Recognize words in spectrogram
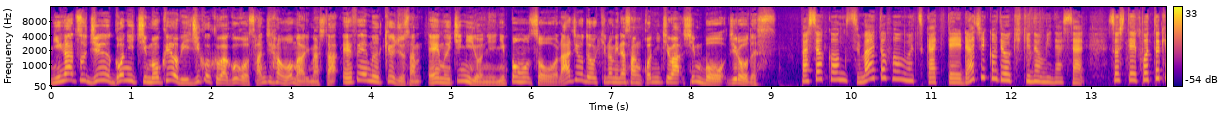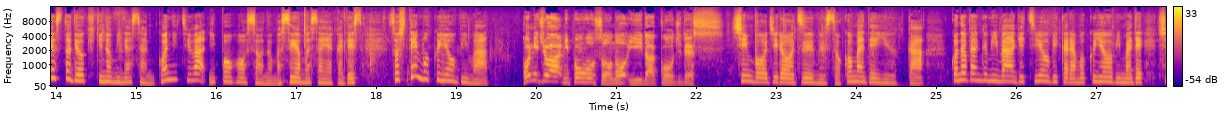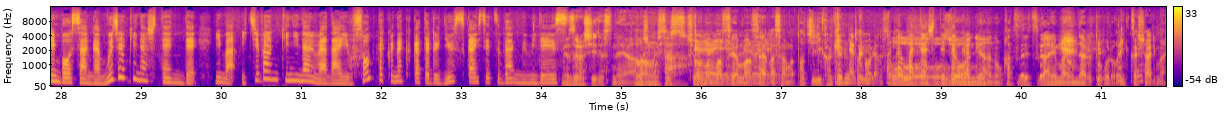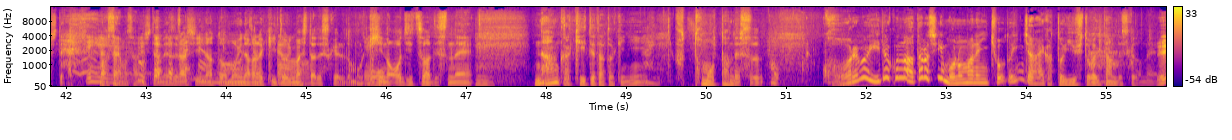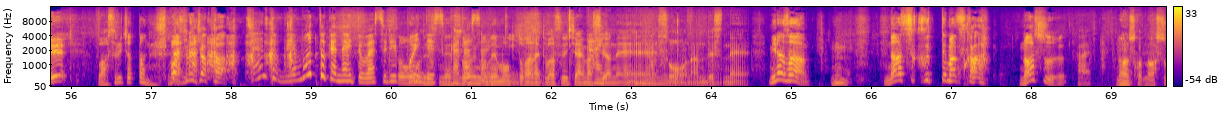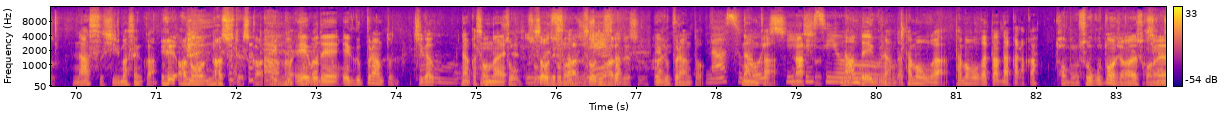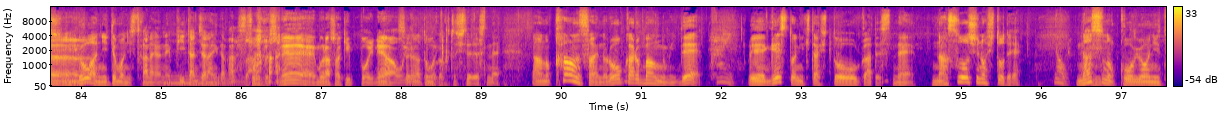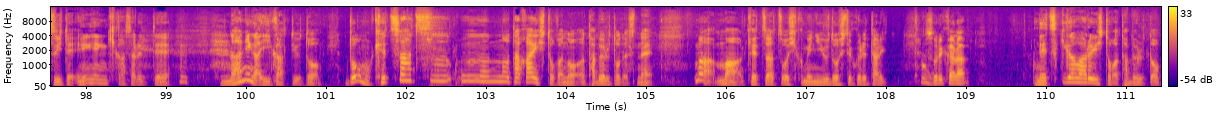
2月15日木曜日時刻は午後3時半を回りました FM93 AM1242 ニッポン放送ラジオでお聞きの皆さんこんにちは辛坊治郎ですパソコン、スマートフォンを使って radiko でお聞きの皆さん、そしてポッドキャストでお聞きの皆さん、こんにちは。ニッポン放送の増山さやかです。そして木曜日はこんにちは。ニッポン放送の飯田浩司です。辛坊治郎ズームそこまで言うか。この番組は月曜日から木曜日まで辛坊さんが無邪気な視点で今一番気になる話題を忖度なく語るニュース解説番組です。珍しいですね。アナウンス室長の増山さやかさんがとちりかけるというで。すね非常にあの滑舌が曖昧になるところが一箇所ありまして。増山さんにしては珍しいなと思いながら聞いておりましたですけれども 昨日実はですね、うんなんか聞いてた時に、ふっと思ったんです。これは飯田君の新しいモノマネにちょうどいいんじゃないかという人がいたんですけどね。え？忘れちゃったんです。忘れちゃった。ちゃんとメモっとかないと忘れっぽいんですからそう、ね,、いうのメモっとかないと忘れちゃいますよね、はい、そうなんですね。皆さん、うん、ナス食ってますか？ナス？はい。なんですかナス？ナス知りませんか？えあのナスですか？あの英語で eggplant 違う。なんかそんな、そうそうです。か？そうですか？ eggplant。ナス美味しいですよ。なんでエッグなんだ？卵が卵型だからか？多分そういうことなんじゃないですかね。色は似ても似つかないよね。ピータンじゃないんだからさ。そうですね。紫っぽいね青いそれはともかくとしてですね。あの関西のローカル番組で、はい、えー、ゲストに来た人がですねナス推しの人でナスの紅葉について延々聞かされて、何がいいかっていうと、どうも血圧の高い人がの食べるとですね、まあまあ血圧を低めに誘導してくれたり、それから寝つきが悪い人が食べると、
